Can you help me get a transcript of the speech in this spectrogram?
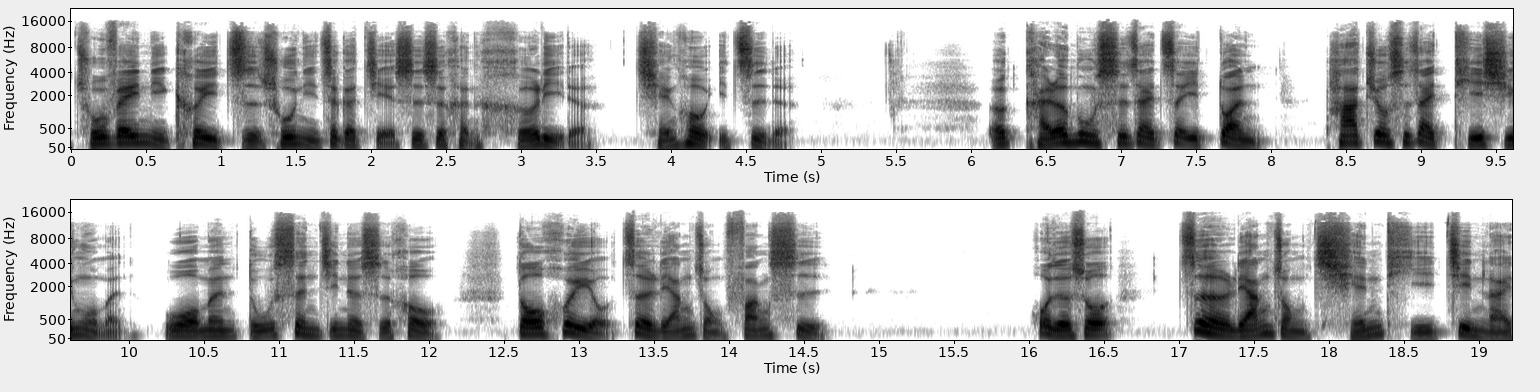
除非你可以指出你这个解释是很合理的、前后一致的。而凯勒牧师在这一段，他就是在提醒我们：我们读圣经的时候。都会有这两种方式，或者说这两种前提进来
